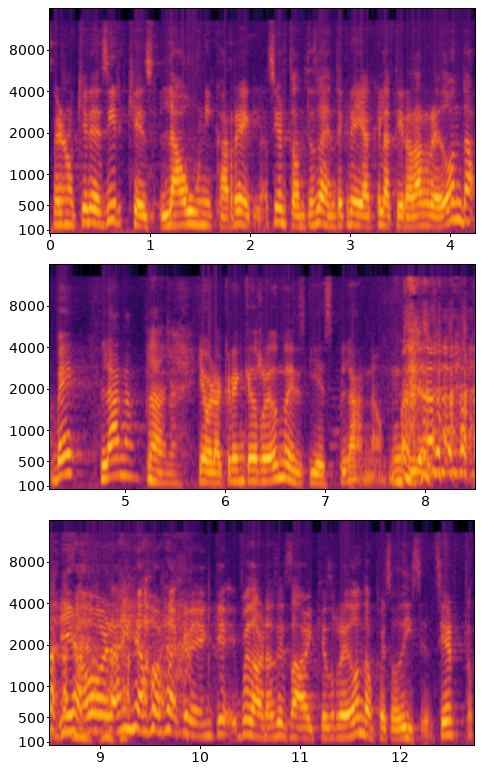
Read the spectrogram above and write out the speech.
pero no quiere decir que es la única regla, ¿cierto? Antes la gente creía que la Tierra era redonda, ve, plana, plana, y ahora creen que es redonda y es plana. y ahora, y ahora creen que, pues ahora se sabe que es redonda, pues lo dicen, ¿cierto?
